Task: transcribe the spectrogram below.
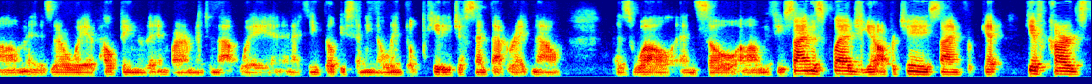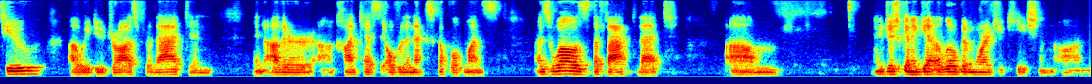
Um, and is there a way of helping the environment in that way? And, and I think they'll be sending a link. Oh, Katie just sent that right now as well. And so um, if you sign this pledge, you get opportunity to sign for get gift cards too. Uh, we do draws for that and, and other uh, contests over the next couple of months, as well as the fact that um, you're just going to get a little bit more education on,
